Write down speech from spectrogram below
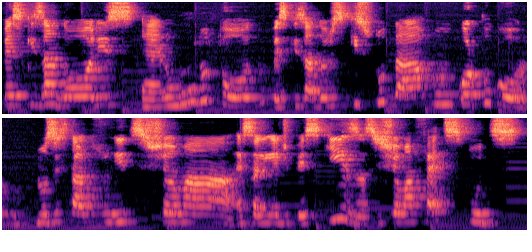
pesquisadores é, no mundo todo, pesquisadores que estudavam o corpo gordo. Nos Estados Unidos se chama essa linha de pesquisa se chama Fat Studies.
